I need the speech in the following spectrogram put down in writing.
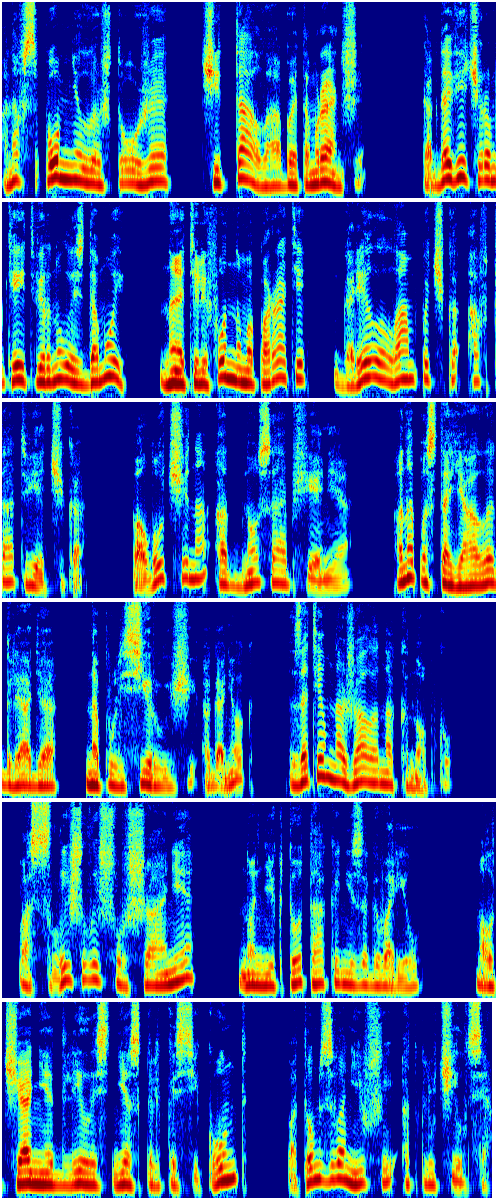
Она вспомнила, что уже читала об этом раньше. Когда вечером Кейт вернулась домой, на телефонном аппарате горела лампочка автоответчика. Получено одно сообщение. Она постояла, глядя на пульсирующий огонек, затем нажала на кнопку. Послышалось шуршание, но никто так и не заговорил. Молчание длилось несколько секунд, потом звонивший отключился.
